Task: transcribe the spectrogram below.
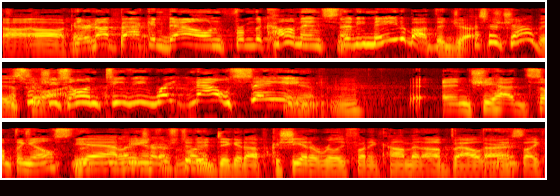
Uh, God, they're not backing down from the comments that he made about the judge. That's her job is That's what she's on TV right now saying. And she had something else. That Yeah, let me try to let me dig it up because she had a really funny comment about All this. Like,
